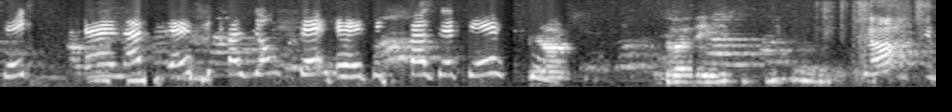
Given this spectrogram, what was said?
Tem, é, na tese tem que fazer um te, é, tem que fazer texto. Tratei isso de arte?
